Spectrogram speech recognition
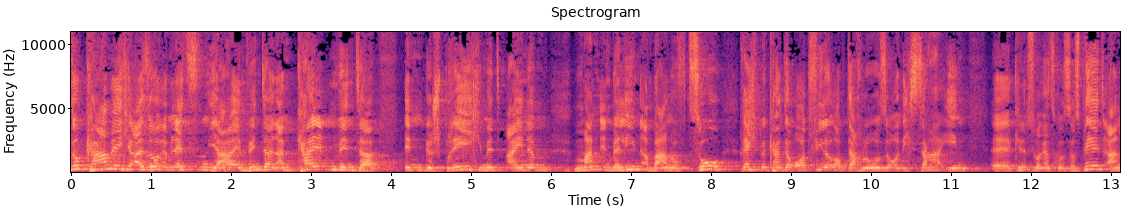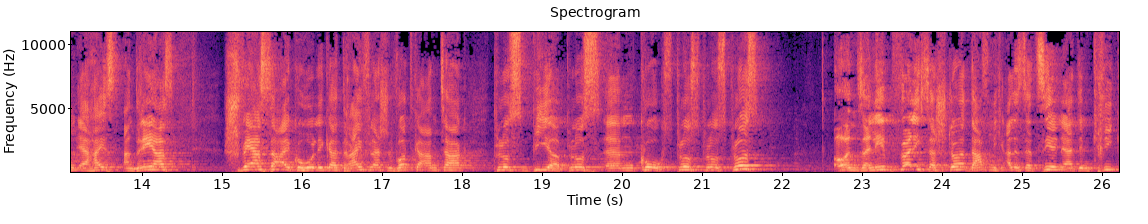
so kam ich also im letzten Jahr im Winter, in einem kalten Winter, im Gespräch mit einem Mann in Berlin am Bahnhof Zoo, recht bekannter Ort, viele Obdachlose, und ich sah ihn, äh, knippst mal ganz kurz das Bild an, er heißt Andreas, schwerster Alkoholiker, drei Flaschen Wodka am Tag, plus Bier, plus ähm, Koks, plus, plus, plus. Und sein Leben völlig zerstört, darf nicht alles erzählen. Er hat im Krieg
